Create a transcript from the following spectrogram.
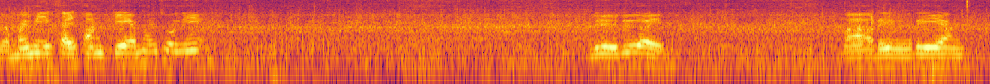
ยังไม่มีใครทำเกมให้ช่วงนี้ เรื่อยๆ มาเรียงเรียงๆ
